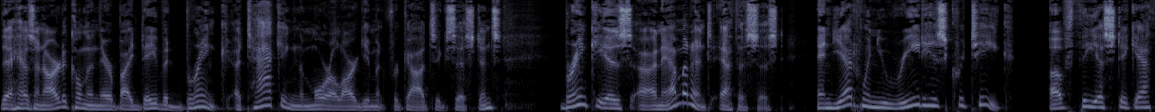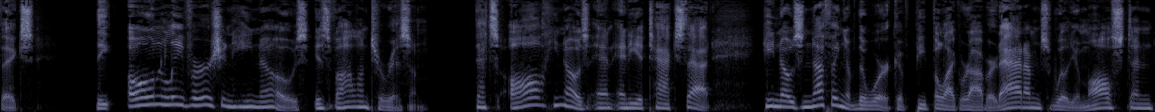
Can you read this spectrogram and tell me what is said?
that has an article in there by David Brink attacking the moral argument for God's existence. Brink is an eminent ethicist, and yet when you read his critique of theistic ethics, the only version he knows is voluntarism. That's all he knows, and, and he attacks that. He knows nothing of the work of people like Robert Adams, William Alston,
